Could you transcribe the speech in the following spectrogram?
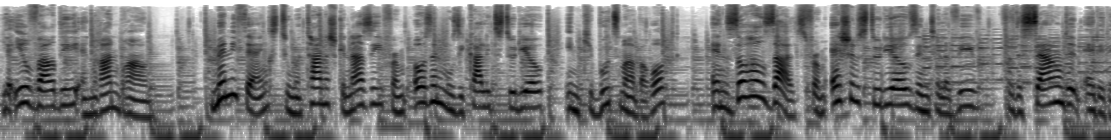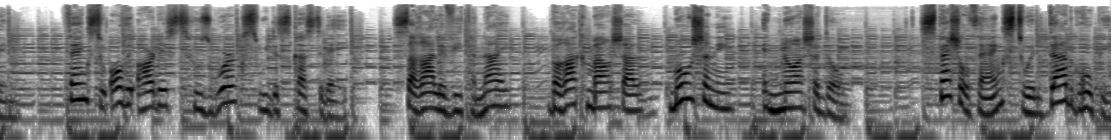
Yair Vardi and Ran Brown. Many thanks to Matan Ashkenazi from Ozen Muzikalit Studio in Kibbutz Ma'abarot, and Zohar Zaltz from Eshel Studios in Tel Aviv for the sound and editing. Thanks to all the artists whose works we discussed today Sarah Levi Tanai, Barak Marshall, Mor Shani, and Noa Shadur. Special thanks to Eldad Grupi,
